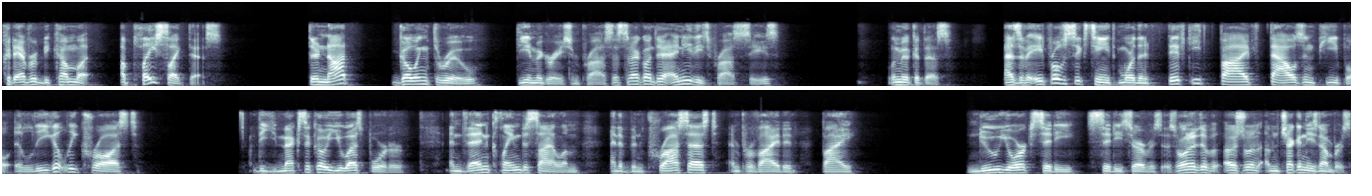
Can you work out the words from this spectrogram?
could ever become a, a place like this. They're not going through the immigration process. They're not going through any of these processes. Let me look at this. As of April 16th, more than 55,000 people illegally crossed the Mexico US border and then claimed asylum and have been processed and provided by New York City City Services. To, I I'm checking these numbers.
